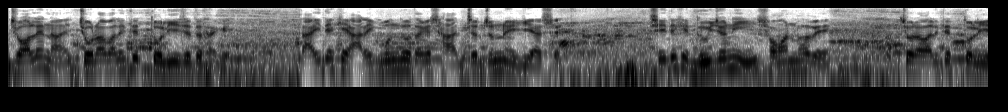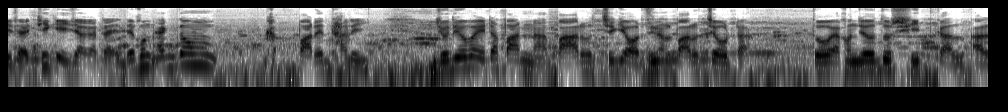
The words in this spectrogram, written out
জলে নয়, চোরাবালিতে তলিয়ে যেতে থাকে। তাই দেখে আরেক বন্ধু তাকে সাহায্যের জন্য এগিয়ে আসে। সেই দেখে দুইজনই সমানভাবে চোরাবালিতে তলিয়ে যায়, ঠিক এই জায়গাটায়। দেখুন, একদম পাড়ের ধারেই। যদিও বা এটা পার না পার হচ্ছে কি অরিজিনাল পার হচ্ছে ওটা। তো এখন যেহেতু শীতকাল আর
